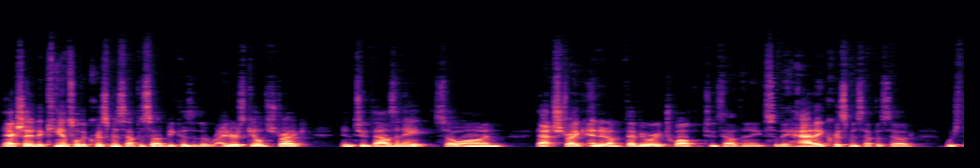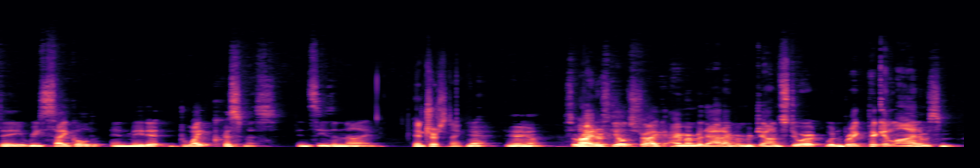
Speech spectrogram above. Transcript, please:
They actually had to cancel the Christmas episode because of the Writers Guild strike in 2008. So on that strike ended on February 12th, 2008. So they had a Christmas episode which they recycled and made it Dwight Christmas in season nine. Interesting. Yeah, yeah, yeah. So Writers Guild strike. I remember that. I remember Jon Stewart wouldn't break picket line. It was some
